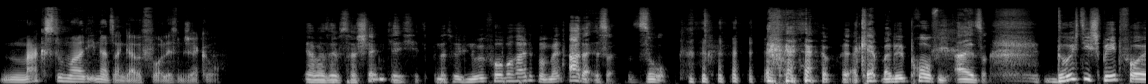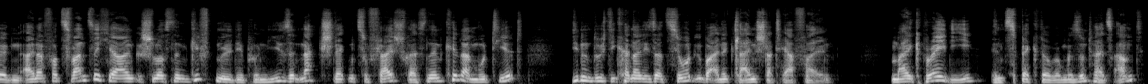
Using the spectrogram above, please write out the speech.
magst du mal die Inhaltsangabe vorlesen, Jacko? Ja, aber selbstverständlich. Jetzt bin natürlich null vorbereitet. Moment. Ah, da ist er. So. da kennt man den Profi. Also, durch die Spätfolgen einer vor 20 Jahren geschlossenen Giftmülldeponie sind Nacktschnecken zu fleischfressenden Killern mutiert, die nun durch die Kanalisation über eine Kleinstadt herfallen. Mike Brady, Inspektor beim Gesundheitsamt,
